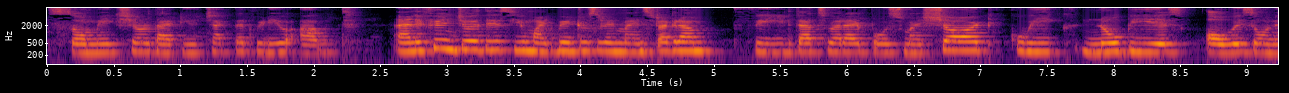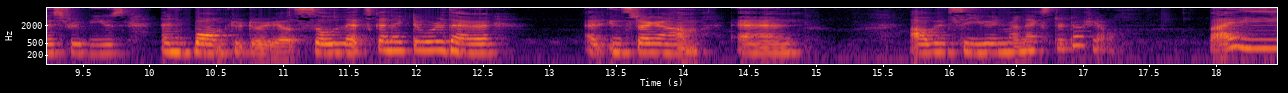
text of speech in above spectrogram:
so make sure that you check that video out and if you enjoy this you might be interested in my instagram feed. That's where I post my short, quick, no BS, always honest reviews and bomb tutorials. So let's connect over there at Instagram and I will see you in my next tutorial. Bye!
